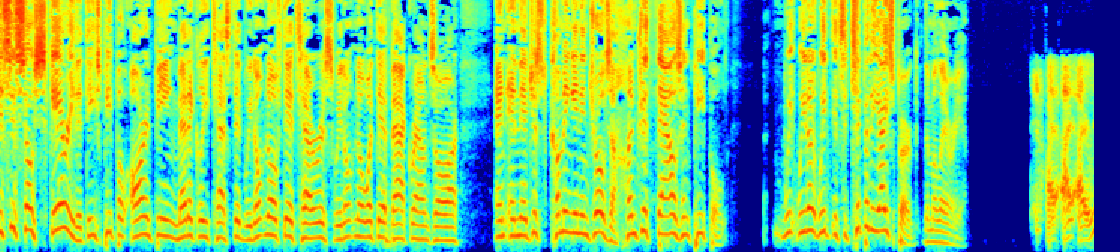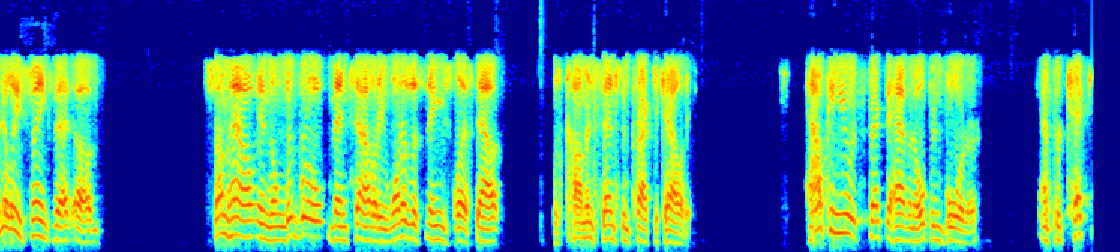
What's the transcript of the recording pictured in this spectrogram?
This is so scary that these people aren't being medically tested. We don't know if they're terrorists. We don't know what their backgrounds are. And, and they're just coming in in droves. A hundred thousand people. We, we don't, we, it's the tip of the iceberg, the malaria. I, I really think that um, somehow in the liberal mentality, one of the things left out was common sense and practicality. How can you expect to have an open border and protect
